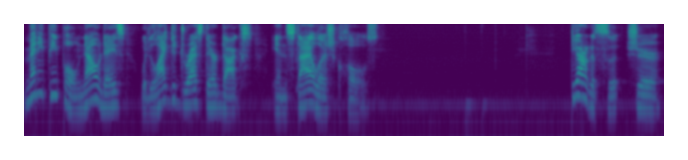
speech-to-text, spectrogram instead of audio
Many people nowadays would like to dress their dogs in stylish clothes. 第二个词是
